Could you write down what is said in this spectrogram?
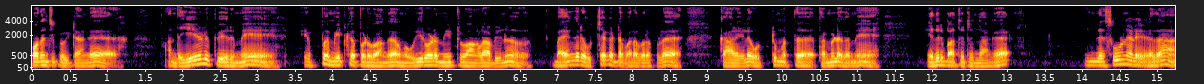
புதஞ்சி போயிட்டாங்க. அந்த ஏழு பேருமே எப்போ மீட்கப்படுவாங்க? அவங்க உயிரோடு மீட்டுருவாங்களா? அப்படின்னு பயங்கர உச்சக்கட்ட பரபரப்பில் காலையில் ஒட்டுமொத்த தமிழகமே எதிர்பார்த்துட்டு இருந்தாங்க இந்த சூழ்நிலையில் தான்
